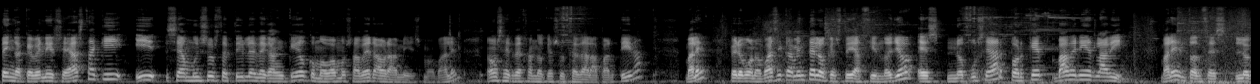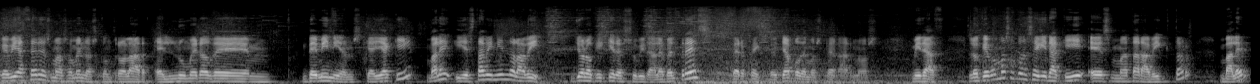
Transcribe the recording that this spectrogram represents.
tenga que venirse hasta aquí y sea muy susceptible de ganqueo como vamos a ver ahora mismo, ¿vale? Vamos a ir dejando que suceda la partida, ¿vale? Pero bueno, básicamente lo que estoy haciendo yo es no pusear porque va a venir la B, ¿vale? Entonces, lo que voy a hacer es más o menos controlar el número de de minions que hay aquí, ¿vale? Y está viniendo la B. Yo lo que quiero es subir a level 3. Perfecto, ya podemos pegarnos. Mirad, lo que vamos a conseguir aquí es matar a Víctor, ¿vale?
